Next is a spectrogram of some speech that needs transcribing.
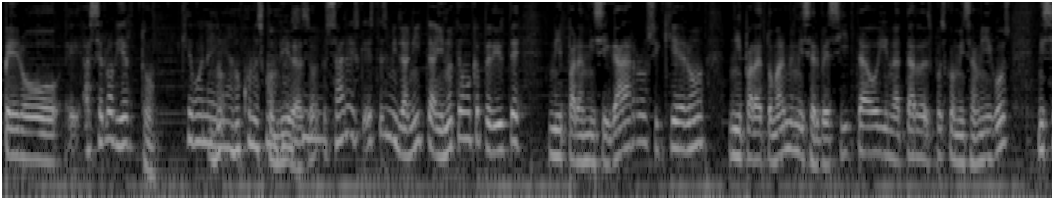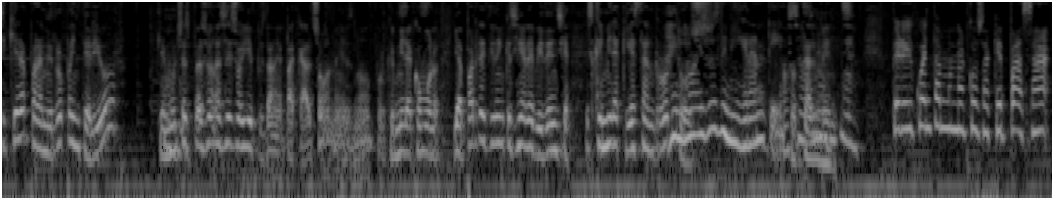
Pero eh, hacerlo abierto. Qué buena No, idea. no con escondidas. Ajá, sí. ¿no? Sabes que esta es mi lanita y no tengo que pedirte ni para mi cigarro si quiero, ni para tomarme mi cervecita hoy en la tarde después con mis amigos, ni siquiera para mi ropa interior. Que muchas personas es, oye, pues dame para calzones, ¿no? Porque mira cómo lo... Y aparte tienen que enseñar evidencia. Es que mira que ya están rotos. Ay, no, eso es denigrante. o sea, no, Totalmente. no. Pero y cuéntame una cosa, ¿qué pasa?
